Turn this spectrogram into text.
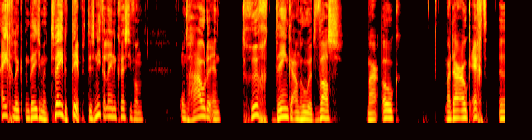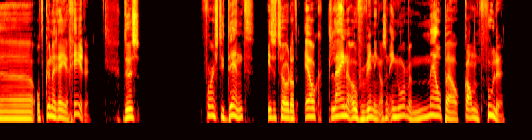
eigenlijk een beetje mijn tweede tip. Het is niet alleen een kwestie van onthouden en terugdenken aan hoe het was, maar, ook, maar daar ook echt uh, op kunnen reageren. Dus voor een student is het zo dat elke kleine overwinning als een enorme mijlpaal kan voelen.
